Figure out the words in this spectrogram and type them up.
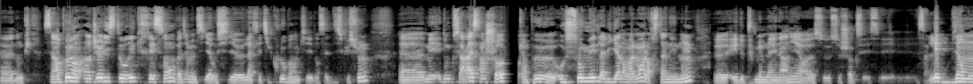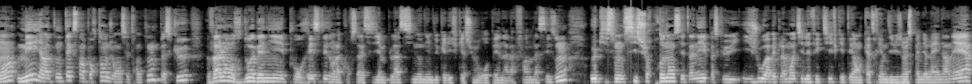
Euh, donc c'est un peu un, duel historique récent on va dire même s'il y a aussi euh, l'Athletic Club hein, qui est dans cette discussion euh, mais donc ça reste un choc un peu euh, au sommet de la Liga normalement. Alors cette année non, euh, et depuis même l'année dernière, ce, ce choc c'est ça l'est bien moins, mais il y a un contexte important durant cette rencontre parce que Valence doit gagner pour rester dans la course à la sixième place, synonyme de qualification européenne à la fin de la saison. Eux qui sont si surprenants cette année parce qu'ils jouent avec la moitié de l'effectif qui était en quatrième division espagnole l'année dernière.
